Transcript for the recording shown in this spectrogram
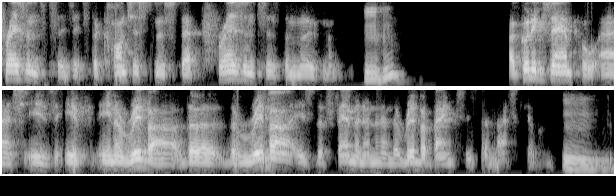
presences, it's the consciousness that presences the movement. Mm-hmm. A good example, Ash, is if in a river, the, the river is the feminine and the river banks is the masculine. Mm.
